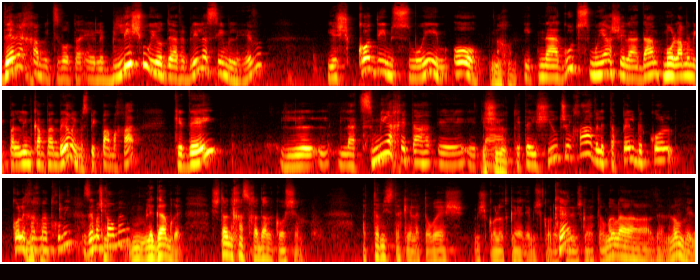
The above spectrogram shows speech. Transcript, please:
דרך המצוות האלה, בלי שהוא יודע ובלי לשים לב, יש קודים סמויים או נכון. התנהגות סמויה של האדם, כמו למה מתפללים כמה פעמים ביום, אם מספיק פעם אחת, כדי להצמיח את, ה, אה, את, ה, את האישיות שלך ולטפל בכל כל אחד נכון. מהתחומים? זה מה שאתה אומר? לגמרי. כשאתה נכנס לחדר כושר, אתה מסתכל, אתה רואה משקולות כאלה, משקולות כן? כאלה, משקולות. אתה אומר לה, אני לא מבין,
